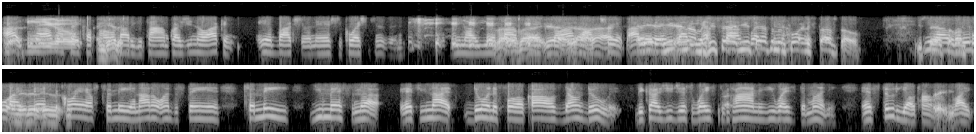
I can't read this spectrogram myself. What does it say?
I, you know, I you won't take up a whole it. lot of your time because you know I can inbox you and ask you questions and you know you're Right, right. so Yeah, I yeah, won't right. trip. I Yeah, let yeah, you, no, but you said you said some important stuff though. You said you know, but it's like. It that's is- the craft to me, and I don't understand. To me, you messing up. If you're not doing it for a cause, don't do it because you just wasting time and you wasting money and studio time. Like,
